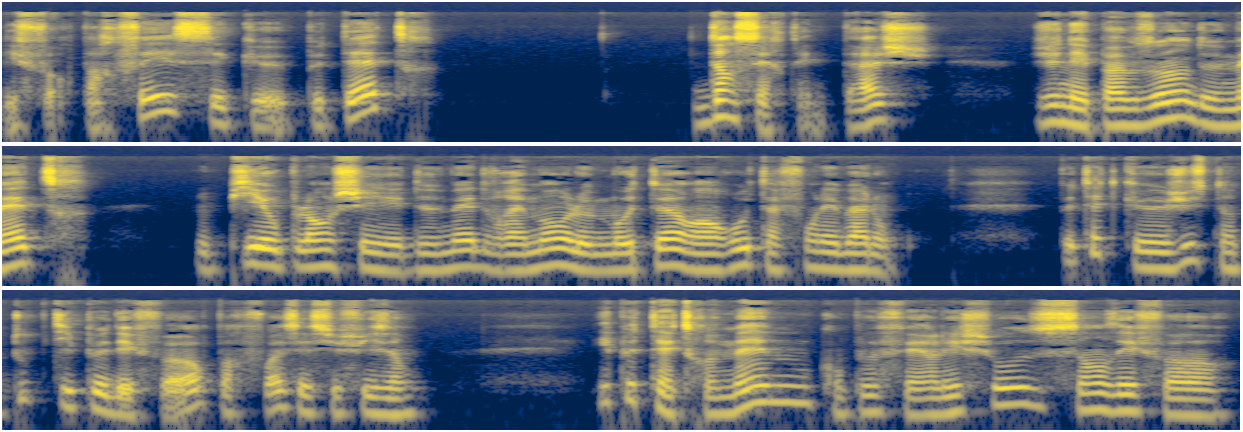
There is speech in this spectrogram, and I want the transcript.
L'effort parfait, c'est que peut-être, dans certaines tâches, je n'ai pas besoin de mettre le pied au plancher, de mettre vraiment le moteur en route à fond les ballons. Peut-être que juste un tout petit peu d'effort, parfois c'est suffisant. Et peut-être même qu'on peut faire les choses sans effort,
